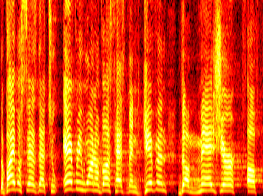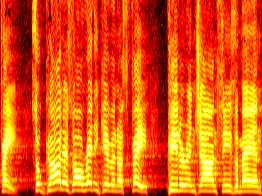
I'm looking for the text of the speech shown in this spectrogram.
The Bible says that to every one of us has been given the measure of faith. So God has already given us faith Peter and John sees a man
